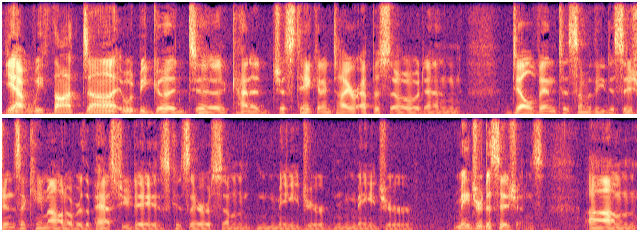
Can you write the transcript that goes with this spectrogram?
Yeah, we thought uh, it would be good to kind of just take an entire episode and delve into some of the decisions that came out over the past few days because there are some major, major, major decisions. Um,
